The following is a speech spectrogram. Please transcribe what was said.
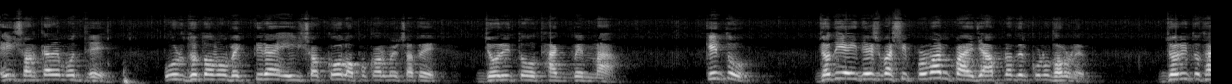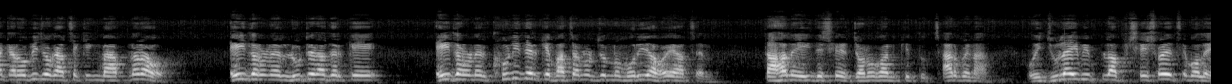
এই সরকারের মধ্যে ঊর্ধ্বতন ব্যক্তিরা এই সকল অপকর্মের সাথে জড়িত থাকবেন না। কিন্তু যদি এই দেশবাসী প্রমাণ পায় যে আপনাদের কোনো ধরনের জড়িত থাকার অভিযোগ আছে কিংবা আপনারাও এই ধরনের লুটেরাদেরকে, এই ধরনের খুনিদেরকে বাঁচানোর জন্য মরিয়া হয়ে আছেন, তাহলে এই দেশের জনগণ কিন্তু ছাড়বে না। ওই জুলাই বিপ্লব শেষ হয়েছে বলে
